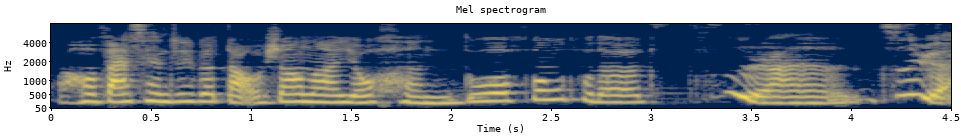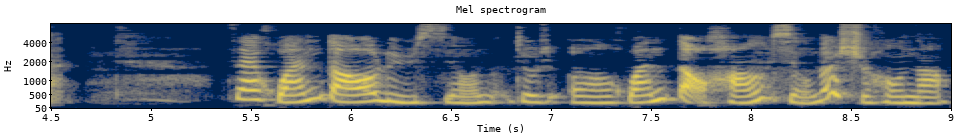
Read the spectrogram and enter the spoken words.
然后发现这个岛上呢有很多丰富的自然资源，在环岛旅行，就是呃环岛航行的时候呢，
